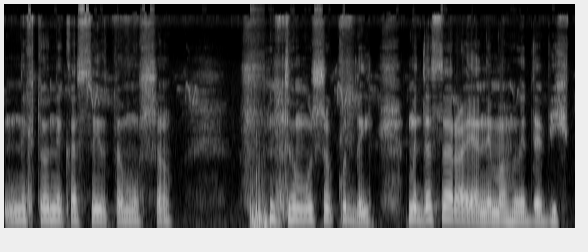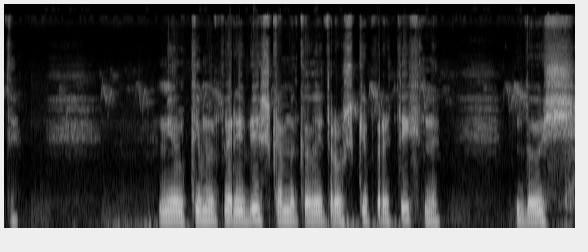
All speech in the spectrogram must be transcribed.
Ніхто не косив, тому що, тому що куди. Ми до сарая не могли добігти. Мілкими перебіжками, коли трошки притихне дощ.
